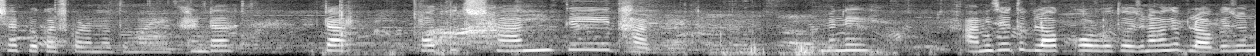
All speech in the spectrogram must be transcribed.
ভাষায় প্রকাশ করার মতো নয়। এখানটা একটা অদ্ভুত শান্তি থাকবে। মানে আমি যেহেতু ব্লগ করব, তো ওই জন্য আমাকে ব্লগের জন্য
